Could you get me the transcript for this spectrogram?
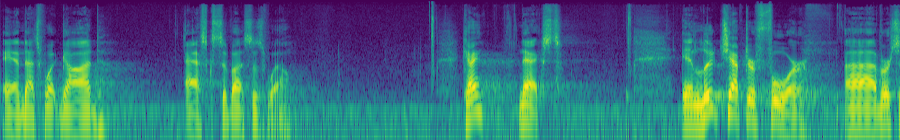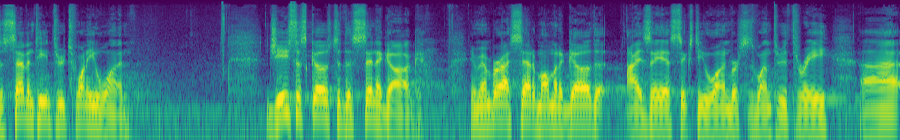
And that's what God asks of us as well. Okay, next. In Luke chapter 4, uh, verses 17 through 21, Jesus goes to the synagogue. Remember, I said a moment ago that Isaiah 61, verses 1 through 3, uh,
